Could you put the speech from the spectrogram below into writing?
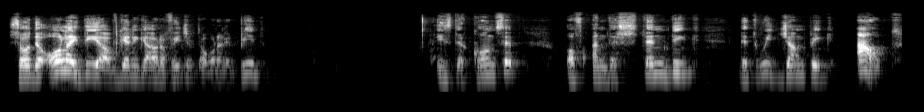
So the whole idea of getting out of Egypt, I want to repeat, is the concept of understanding that we're jumping out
